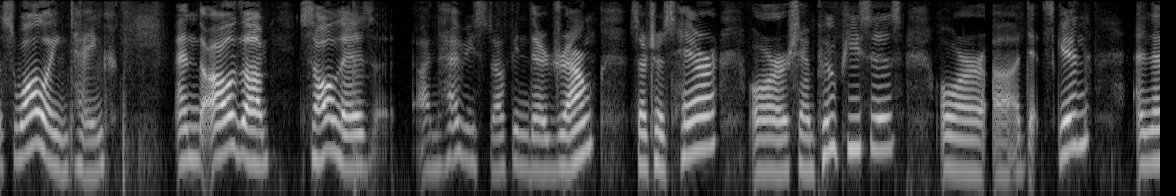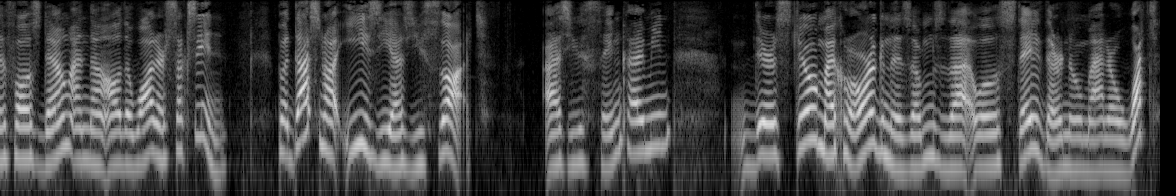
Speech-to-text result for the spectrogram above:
swallowing tank, and all the solids and heavy stuff in there drown, such as hair or shampoo pieces or uh, dead skin, and then falls down, and then all the water sucks in. But that's not easy as you thought, as you think. I mean, there's still microorganisms that will stay there no matter what.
